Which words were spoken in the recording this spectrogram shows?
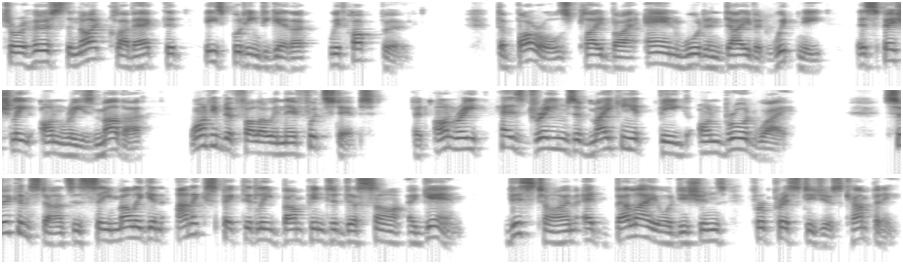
to rehearse the nightclub act that he's putting together with Hochberg. The Borels, played by Anne Wood and David Whitney, especially Henri's mother, want him to follow in their footsteps, but Henri has dreams of making it big on Broadway. Circumstances see Mulligan unexpectedly bump into Dassin again, this time at ballet auditions for a prestigious company.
